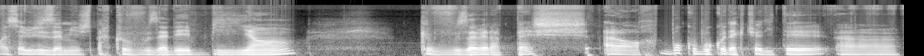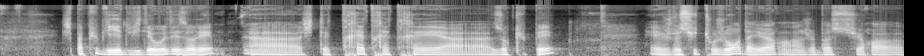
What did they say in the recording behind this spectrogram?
Ouais, salut les amis, j'espère que vous allez bien, que vous avez la pêche. Alors, beaucoup, beaucoup d'actualités. Euh, j'ai pas publié de vidéo, désolé. Euh, J'étais très, très, très euh, occupé. Et je le suis toujours d'ailleurs. hein. Je bosse sur. euh,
